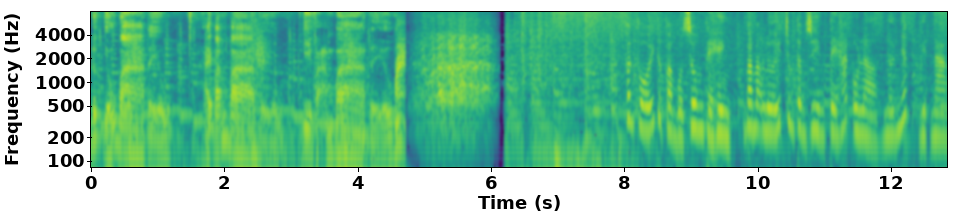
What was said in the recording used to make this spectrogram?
Đức Vũ 3 triệu. Hải Bánh 3 triệu. Vi phạm 3 triệu. Phân phối thực phẩm bổ sung thể hình và mạng lưới trung tâm gym THOL lớn nhất Việt Nam.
